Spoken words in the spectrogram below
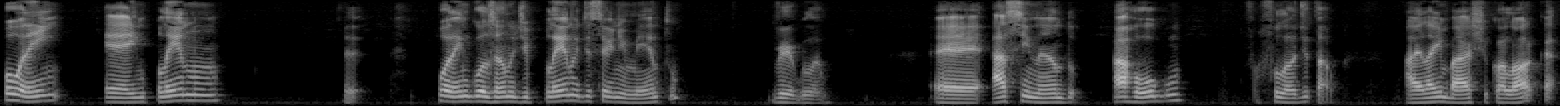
porém é, em pleno, é, porém gozando de pleno discernimento, vírgula, é, assinando arrogo fulano de tal. Aí lá embaixo coloca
